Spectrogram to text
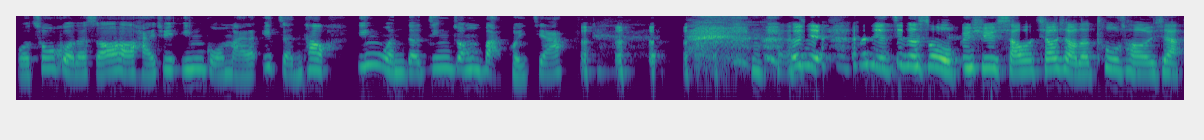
我出国的时候还去英国买了一整套英文的精装版回家。而且而且这个时候我必须小小小的吐槽一下，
